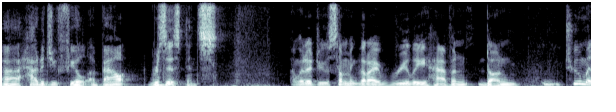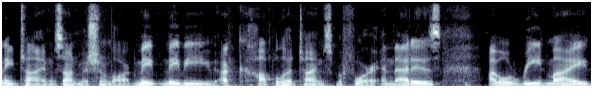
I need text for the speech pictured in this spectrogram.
Uh, how did you feel about Resistance? I'm going to do something that I really haven't done too many times on Mission Log, may, maybe a couple of times before, and that is I will read my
